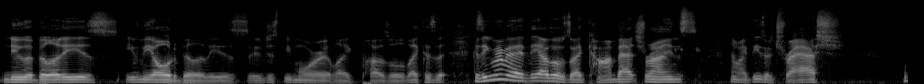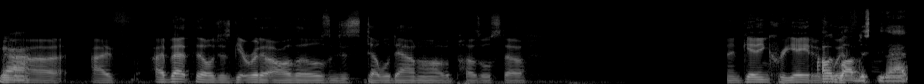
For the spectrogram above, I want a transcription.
new abilities, even the old abilities. It would just be more like puzzles, like because because you remember that the other was like combat shrines, and like these are trash. Yeah. Uh, I've I bet they'll just get rid of all those and just double down on all the puzzle stuff. and getting creative. I would with, love to see that.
